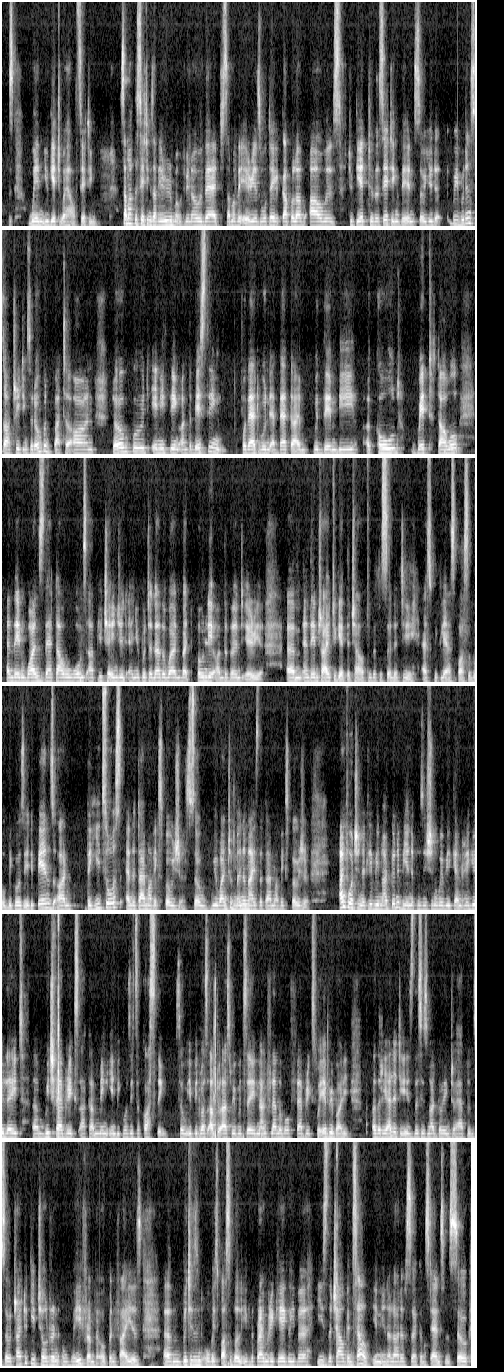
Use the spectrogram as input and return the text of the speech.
when you get to a health setting some of the settings are very remote. We know that some of the areas will take a couple of hours to get to the setting then. So you we wouldn't start treating. So don't put butter on, don't put anything on. The best thing for that wound at that time would then be a cold, wet towel. And then once that towel warms up, you change it and you put another one, but only on the burnt area um, and then try to get the child to the facility as quickly as possible because it depends on the heat source and the time of exposure. So we want to minimize the time of exposure. Unfortunately, we're not going to be in a position where we can regulate um, which fabrics are coming in because it's a cost thing. So if it was up to us, we would say non-flammable fabrics for everybody. But the reality is this is not going to happen. So try to keep children away from the open fires, um, which isn't always possible if the primary caregiver is the child themselves in, in a lot of circumstances. So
